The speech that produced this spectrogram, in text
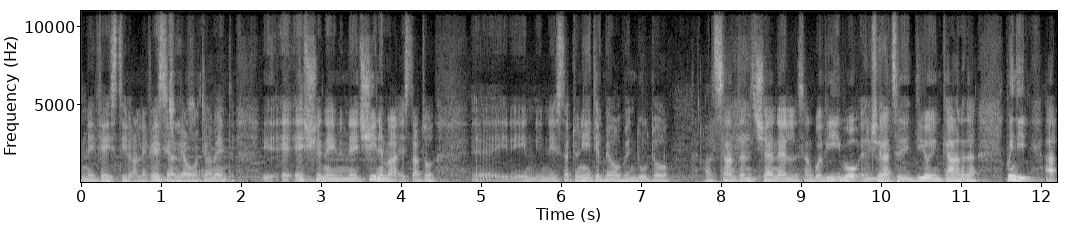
nei festival, nei festival andiamo sì. continuamente, e, esce nei, nei, cinema, è stato eh, in, in, negli Stati Uniti abbiamo venduto al Sundance Channel Sangue Vivo, e Grazia di Dio in Canada, quindi... A,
